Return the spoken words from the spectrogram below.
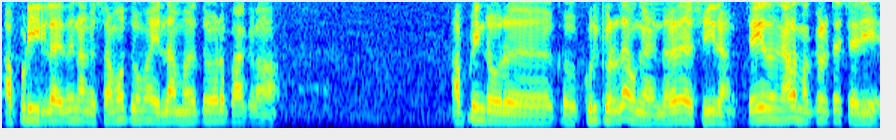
அப்படி இல்லை இது நாங்கள் சமத்துவமாக எல்லா மதத்தோடு பார்க்குறோம். அப்படின்ற ஒரு கு- குறிக்கோளில் அவங்க இந்த வேலையை செய்கிறாங்க செய்கிறதுனால மக்கள்கிட்ட சரி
